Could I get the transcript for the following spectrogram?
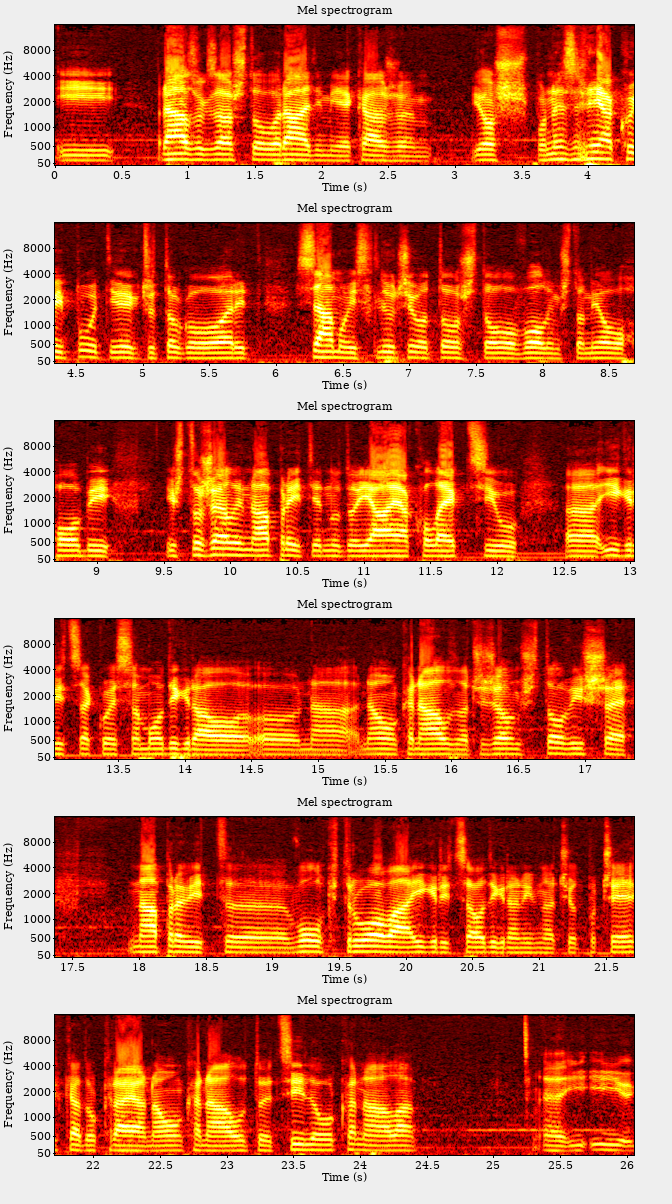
i razlog zašto ovo radim je, kažem, još po ne znam nijakoj put i uvijek ću to govorit samo isključivo to što ovo volim, što mi je ovo hobi i što želim napraviti jednu do jaja kolekciju uh, igrica koje sam odigrao uh, na, ovom kanalu, znači želim što više napraviti uh, walkthroughova igrica odigranih znači od početka do kraja na ovom kanalu, to je cilj ovog kanala i,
